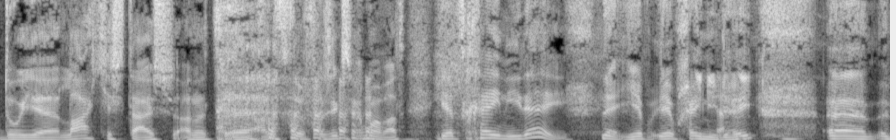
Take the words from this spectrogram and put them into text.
door je laadjes thuis aan het, aan het dus ik zeg maar wat. Je hebt geen idee. Nee, je hebt, je hebt geen idee. Ja. Uh,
